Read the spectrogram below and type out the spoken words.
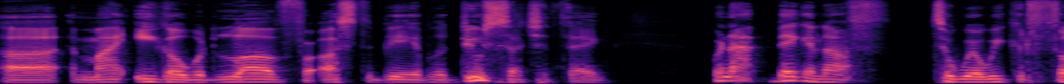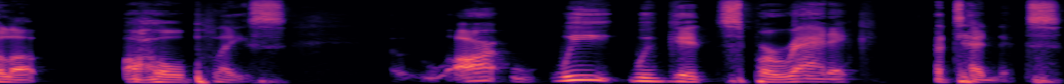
uh, my ego would love for us to be able to do such a thing, we're not big enough to where we could fill up a whole place. Our we would get sporadic attendance,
